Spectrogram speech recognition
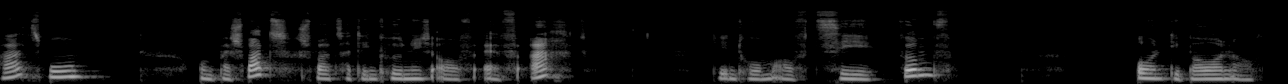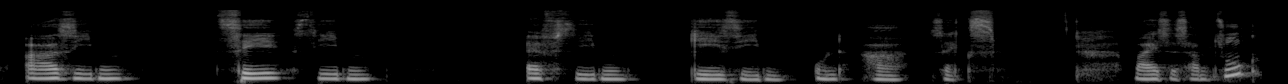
H2 und bei Schwarz, Schwarz hat den König auf F8, den Turm auf C5 und die Bauern auf A7, C7, F7, G7 und H6. Weiß ist am Zug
